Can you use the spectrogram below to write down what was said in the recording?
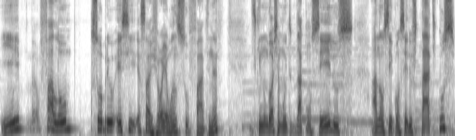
e falou sobre esse, essa joia, o Ansu Fati, né? Diz que não gosta muito de dar conselhos, a não ser conselhos táticos,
